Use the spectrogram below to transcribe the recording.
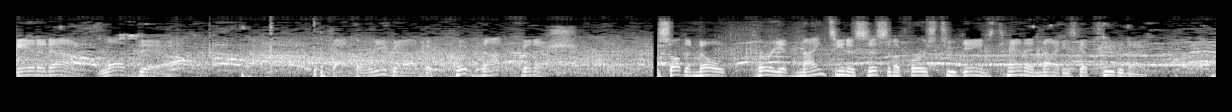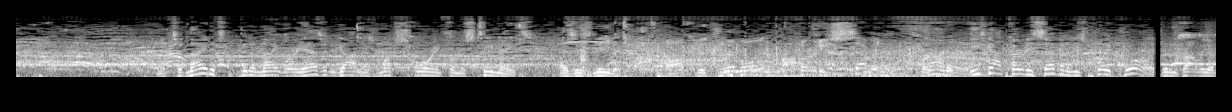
In and out. Lovedale. Got the rebound, but could not finish. You saw the note. Curry had 19 assists in the first two games, 10 and 9. He's got two tonight. And tonight it's been a night where he hasn't gotten as much scoring from his teammates as is needed. Off the dribble, 37 for John, Curry. he's got 37 and he's played poorly. Been probably a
